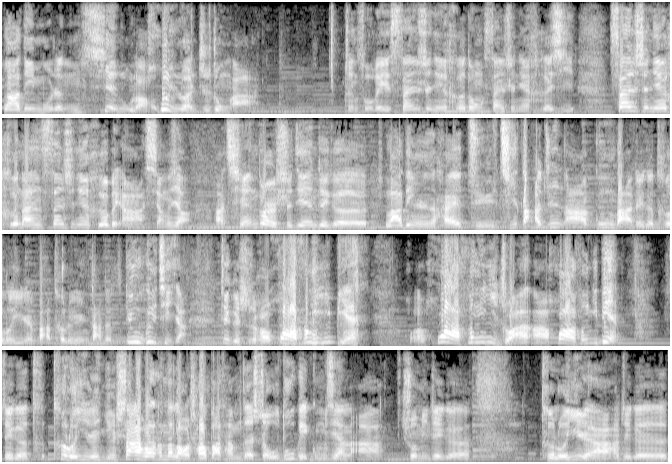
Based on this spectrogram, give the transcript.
拉丁姆人陷入了混乱之中啊。正所谓三十年河东，三十年河西，三十年河南，三十年河北啊！想想啊，前段时间这个拉丁人还举旗大军啊，攻打这个特洛伊人，把特洛伊人打得丢盔弃甲。这个时候画风一变，啊，画风一转啊，画风一变，这个特特洛伊人已经杀回了他们的老巢，把他们的首都给攻陷了啊！说明这个特洛伊人啊，这个。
